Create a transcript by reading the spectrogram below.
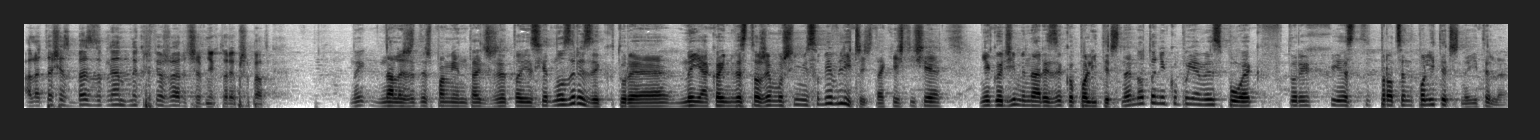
ale też jest bezwzględny, krwiożerczy w niektórych przypadkach. No i należy też pamiętać, że to jest jedno z ryzyk, które my jako inwestorzy musimy sobie wliczyć. Tak? Jeśli się nie godzimy na ryzyko polityczne, no to nie kupujemy spółek, w których jest procent polityczny i tyle.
